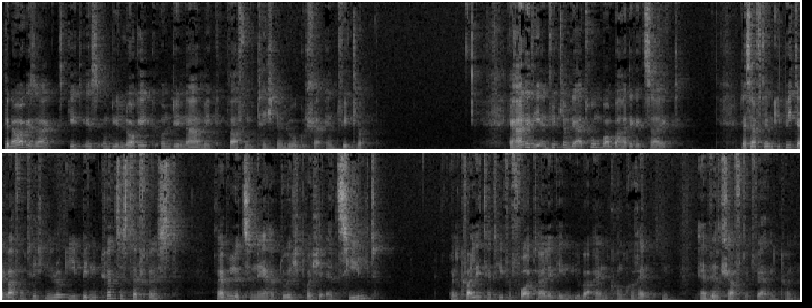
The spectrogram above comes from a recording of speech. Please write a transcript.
Genauer gesagt geht es um die Logik und Dynamik waffentechnologischer Entwicklung. Gerade die Entwicklung der Atombombe hatte gezeigt, dass auf dem Gebiet der Waffentechnologie binnen kürzester Frist revolutionäre Durchbrüche erzielt und qualitative Vorteile gegenüber einem Konkurrenten erwirtschaftet werden können.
